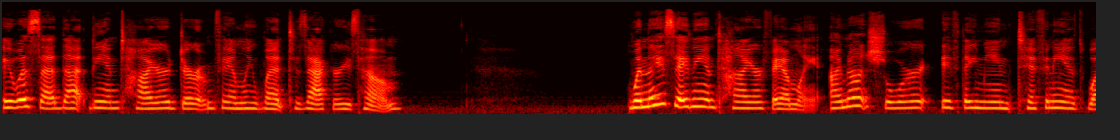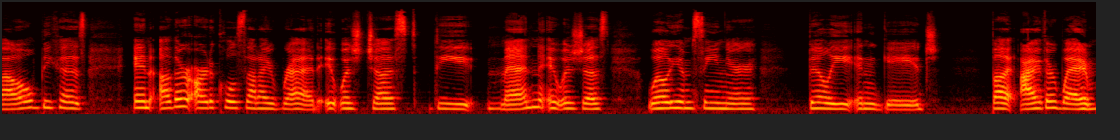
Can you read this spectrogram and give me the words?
it was said that the entire Durham family went to Zachary's home. When they say the entire family, I'm not sure if they mean Tiffany as well because in other articles that I read, it was just the men. It was just William Sr., Billy, and Gage. But either way,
